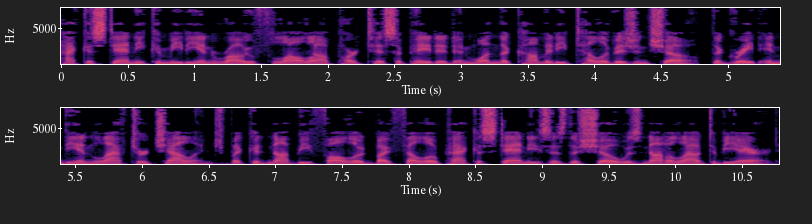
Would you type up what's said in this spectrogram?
Pakistani comedian Rauf Lala participated and won the comedy television show, The Great Indian Laughter Challenge, but could not be followed by fellow Pakistanis as the show was not allowed to be aired.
